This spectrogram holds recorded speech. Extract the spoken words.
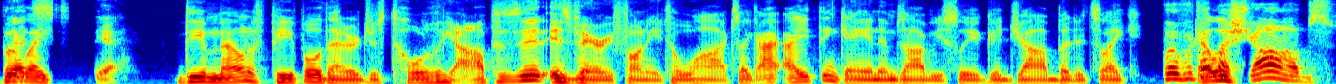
But That's, like, yeah, the amount of people that are just totally opposite is very funny to watch. Like, I, I think A and M's obviously a good job, but it's like, but if we're talking LSU, about jobs,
